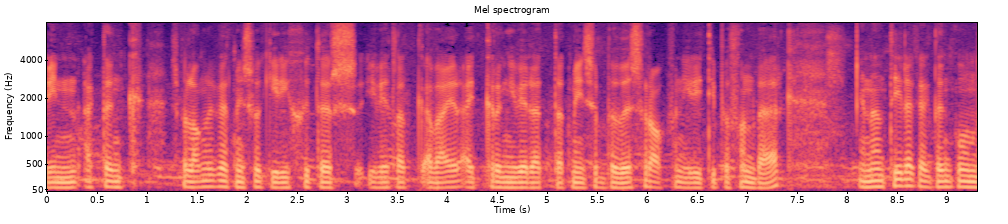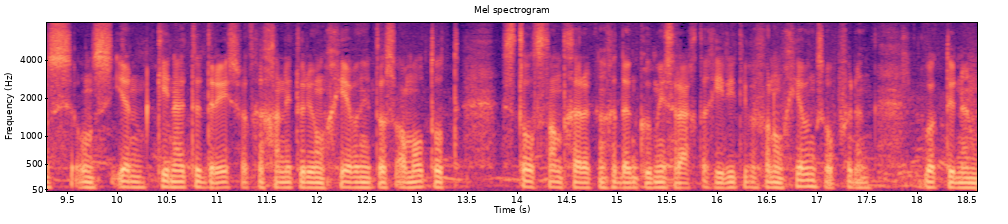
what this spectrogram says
en ek dink dit is belangrik dat mense ook hierdie goeters, jy weet, laat 'n weier uitkring, jy weet dat dat mense bewus raak van hierdie tipe van werk. En natuurlik ek dink ons ons een keynote address wat gegaan het oor die omgewing het ons almal tot stilstand geruk en gedink hoe mens regtig hierdie tipe van omgewingsopvoeding ook doen in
